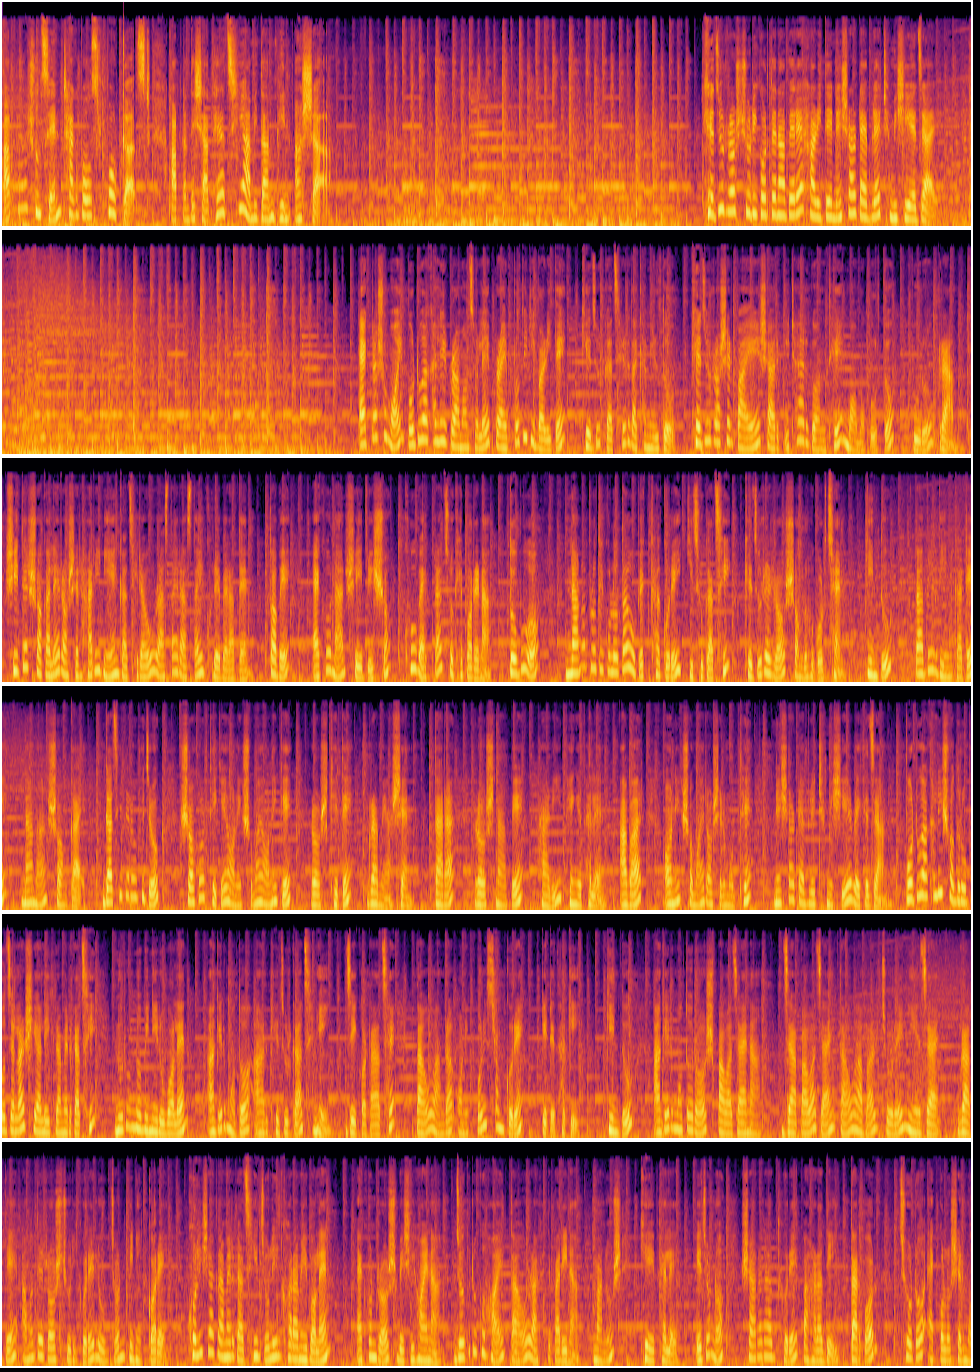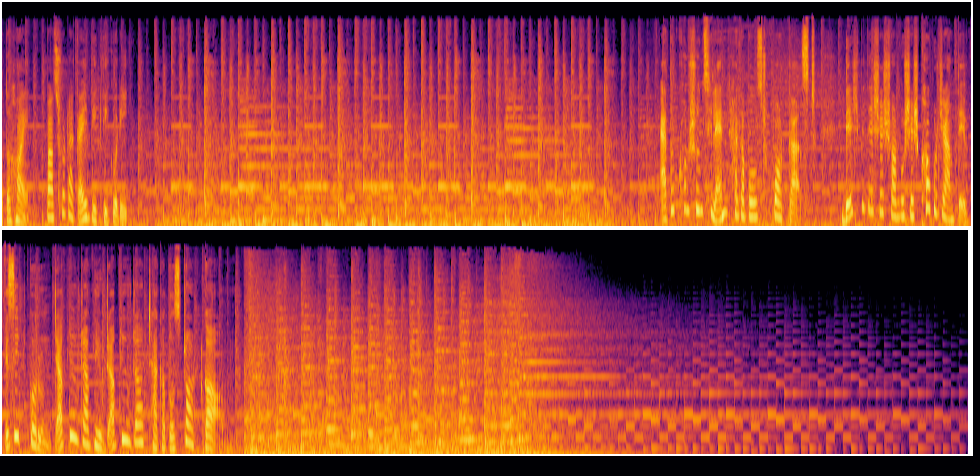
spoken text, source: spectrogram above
আপনারা শুনছেন Dhaka post podcast. আপনাদের সাথে আছি আমি তানভিন আশা। খেজুর রস চুরি করতে না পেরে হাড়িতে নেশার ট্যাবলেট মিশিয়ে যায়। একটা সময় পটুয়াখালীর গ্রামাঞ্চলে প্রায় প্রতিটি বাড়িতে খেজুর গাছের দেখা মিলত। খেজুর রসের পায়েস আর পিঠার গন্ধে মম করত পুরো গ্রাম। শীতের সকালে রসের হাড়ি নিয়ে গাছিরাও রাস্তায় রাস্তায় ঘুরে বেড়াতেন। তবে এখন আর সেই দৃশ্য খুব একটা চোখে পড়ে না। তবুও নানা প্রতিকূলতা উপেক্ষা করেই কিছু গাছি খেজুরের রস সংগ্রহ করছেন। কিন্তু তাদের দিন কাটে নানা শঙ্কায়। গাছিদের অভিযোগ, শহর থেকে অনেক সময় অনেকে রস খেতে গ্রামে আসেন। তারা রস না পেয়ে হাড়ি ভেঙে ফেলেন। আবার অনেক সময় রসের মধ্যে নেশার ট্যাবলেট মিশিয়ে রেখে যান। পটুয়াখালী সদর উপজেলার শিয়ালি গ্রামের কাছে নুরুন নবী নিরু বলেন, আগের মতো আর খেজুর গাছ নেই। যে কটা আছে তাও আমরা অনেক পরিশ্রম করে কেটে থাকি। কিন্তু আগের মতো রস পাওয়া যায় না। যা পাওয়া যায় তাও আবার চোরে নিয়ে যায়। রাতে আমাদের রস চুরি করে লোকজন পিনিক করে। খলিশা গ্রামের কাছে জলিল খরামি বলেন এখন রস বেশি হয় না। যতটুকু হয় তাও রাখতে পারি না। মানুষ খেয়ে ফেলে। এজন্য সারা রাত ধরে পাহারা দেই। তারপর ছোট এক কলসের মতো হয়। পাঁচশো টাকায় বিক্রি করি। এতক্ষণ শুনছিলেন ঢাকা পোস্ট পডকাস্ট। দেশ বিদেশের সর্বশেষ খবর জানতে ভিজিট করুন W W W dot Dhaka post dot com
